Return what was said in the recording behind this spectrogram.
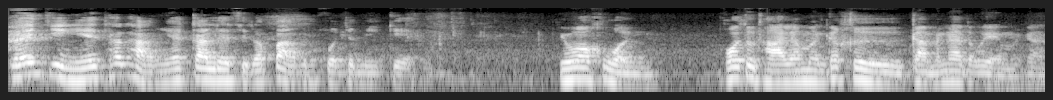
แล้วจริงๆอย่างนี้ถ้าถามอย่างนี้การเรียนศิลปะมันควรจะมีเกณฑ์คิดว่าควร เพราะสุดท้ายแล้วมันก็คือการพัฒนาตัวเองเหมือนกัน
